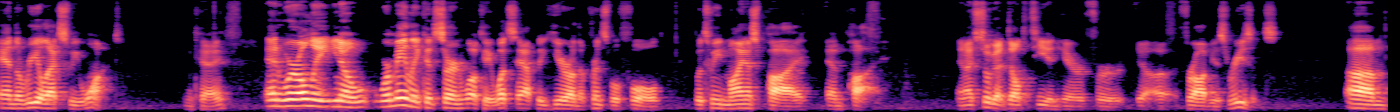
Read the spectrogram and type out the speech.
and the real x we want. Okay, and we're only you know we're mainly concerned. Okay, what's happening here on the principal fold between minus pi and pi? And I've still got delta t in here for uh, for obvious reasons. Um,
